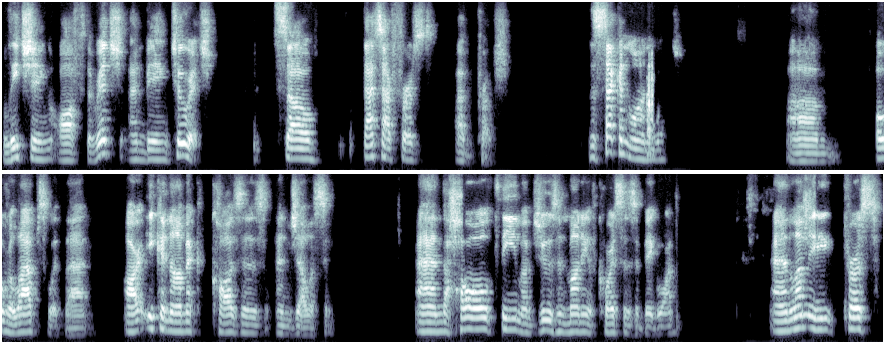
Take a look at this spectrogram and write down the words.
leeching off the rich and being too rich. So that's our first approach. The second one, which um, overlaps with that, are economic causes and jealousy. And the whole theme of Jews and money, of course, is a big one. And let me first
